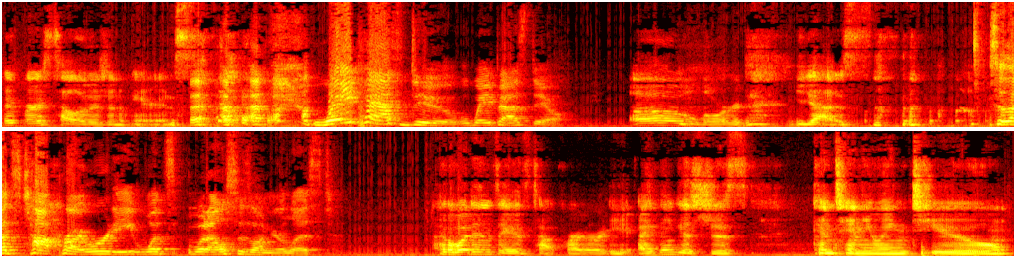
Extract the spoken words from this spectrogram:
My first television appearance. way past due. Way past due. Oh Lord, yes. so that's top priority. What's what else is on your list? I wouldn't say it's top priority. I think it's just continuing to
